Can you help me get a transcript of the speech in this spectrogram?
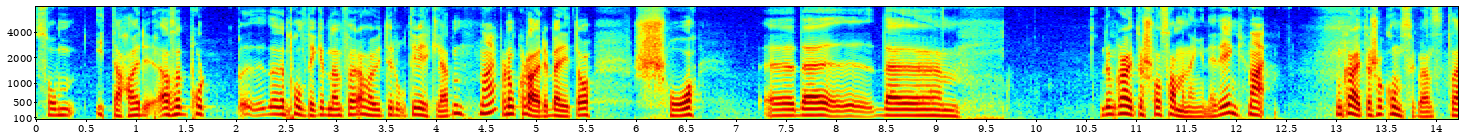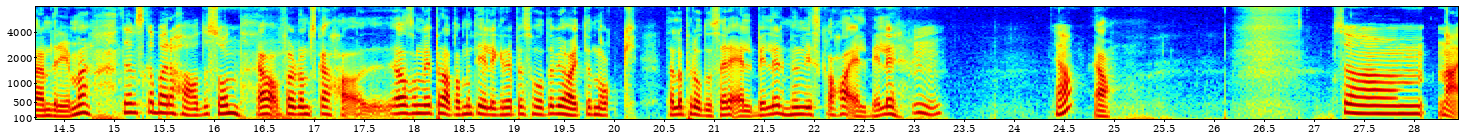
som ikke har Altså, port, den politikken de fører, har jo ikke rot i virkeligheten. Nei. For de klarer bare ikke å se eh, det, det De klarer ikke å se sammenhengen i ting. Nei. De klarer ikke å se konsekvenser av det de driver med. De skal bare ha det sånn. Ja, for de skal ha Ja, som vi prata om i tidligere episode, vi har ikke nok til å produsere elbiler, men vi skal ha elbiler. Mm. Ja. Ja. Så mm, nei.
